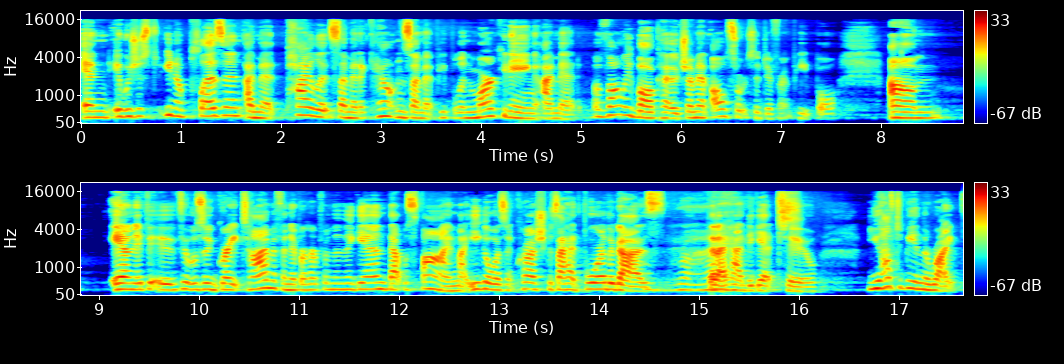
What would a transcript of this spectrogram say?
and it was just, you know, pleasant. I met pilots, I met accountants, I met people in marketing, I met a volleyball coach, I met all sorts of different people. Um, and if, if it was a great time, if I never heard from them again, that was fine. My ego wasn't crushed because I had four other guys that I had to get to. You have to be in the right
